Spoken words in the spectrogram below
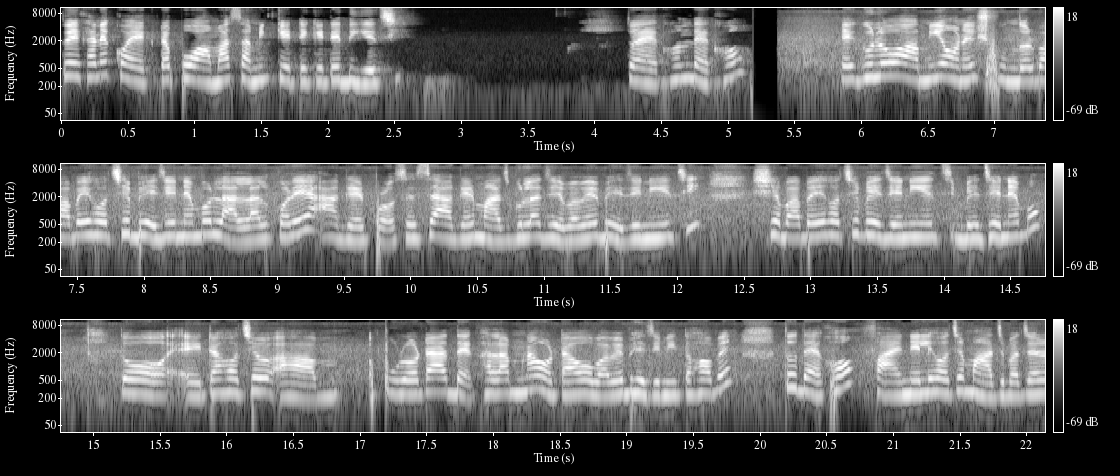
তো এখানে কয়েকটা পোয়া মাছ আমি কেটে কেটে দিয়েছি। তো এখন দেখো এগুলো আমি অনেক সুন্দরভাবে হচ্ছে ভেজে নেব লাল লাল করে। আগের প্রসেসে আগের মাছগুলো যেভাবে ভেজে নিয়েছি, সেভাবে হচ্ছে ভেজে নিয়েছি, ভেজে নেব। তো এটা হচ্ছে পুরোটা দেখালাম না, ওটাও ওভাবে ভেজে নিতে হবে। তো দেখো ফাইনালি হচ্ছে মাছ ভাজার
